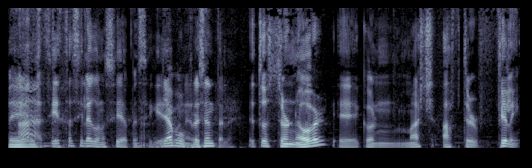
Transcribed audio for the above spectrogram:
Eh, ah, sí, esta sí la conocía. Pensé que ya, pues, preséntala. Esto es Turnover eh, con Much After Feeling.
